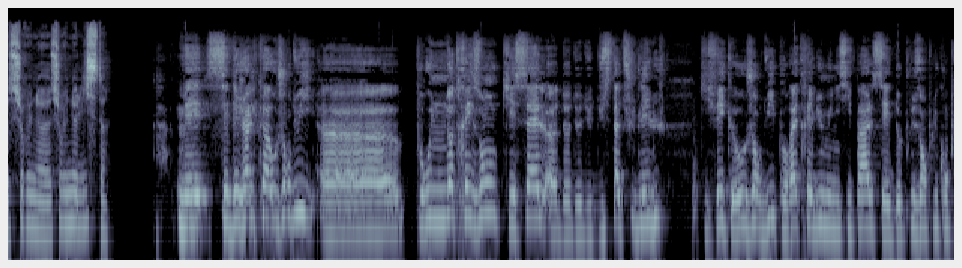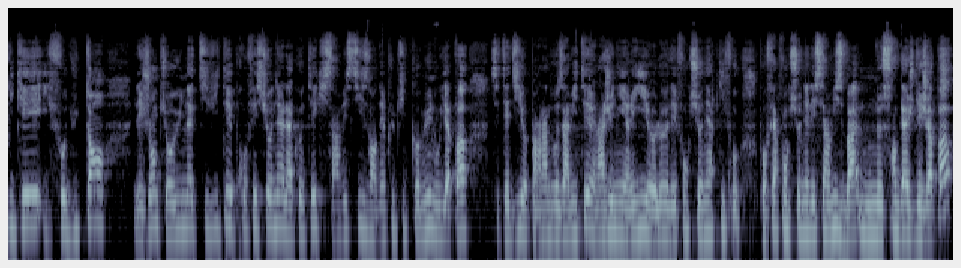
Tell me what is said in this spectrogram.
sur, une, sur une liste. Mais c'est déjà le cas aujourd'hui, pour une autre raison qui est celle de, du statut de l'élu, qui fait qu'aujourd'hui, pour être élu municipal, c'est de plus en plus compliqué, il faut du temps, les gens qui ont une activité professionnelle à côté, qui s'investissent dans des plus petites communes où il n'y a pas, c'était dit euh, par l'un de vos invités, l'ingénierie, euh, les fonctionnaires qu'il faut pour faire fonctionner les services, bah, ne s'engagent déjà pas.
